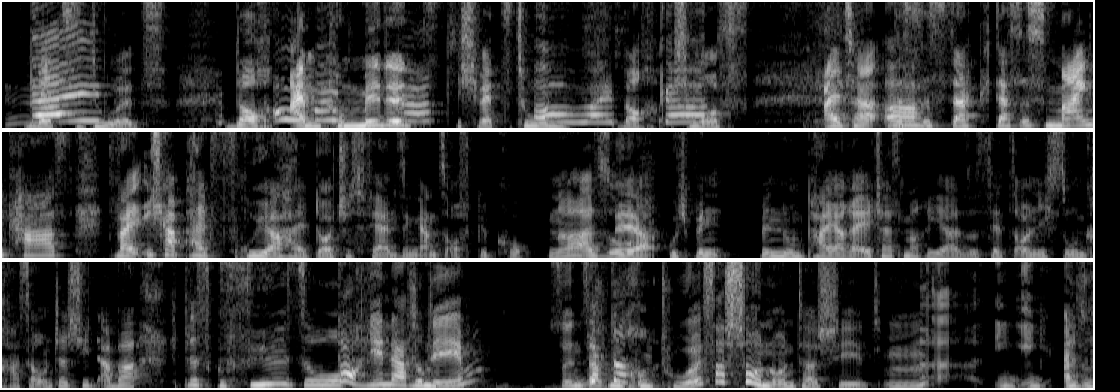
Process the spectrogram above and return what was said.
Let's do it. Doch, oh I'm committed. Gott. Ich werd's tun. Oh Doch, Gott. ich muss. Alter, das, oh. ist da, das ist mein Cast, weil ich habe halt früher halt deutsches Fernsehen ganz oft geguckt, ne? Also, ja. gut, ich bin bin nur ein paar Jahre älter als Maria, also ist jetzt auch nicht so ein krasser Unterschied, aber ich habe das Gefühl so. Doch, je nachdem. So, so in Sachen ja, Kultur ist das schon ein Unterschied. Mhm. Also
